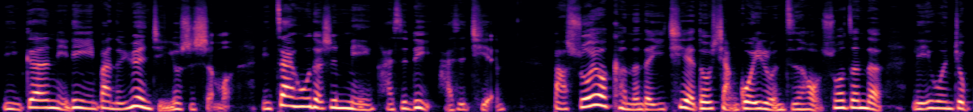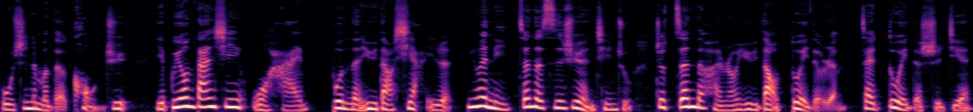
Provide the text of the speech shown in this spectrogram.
你跟你另一半的愿景又是什么？你在乎的是名还是利还是钱？把所有可能的一切都想过一轮之后，说真的，离婚就不是那么的恐惧，也不用担心我还不能遇到下一任，因为你真的思绪很清楚，就真的很容易遇到对的人，在对的时间。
